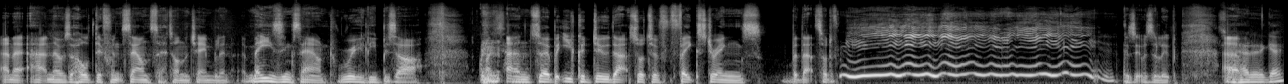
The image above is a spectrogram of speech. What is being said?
and uh, and there was a whole different sound set on the Chamberlin. Amazing sound, really bizarre. and so, but you could do that sort of fake strings, but that sort of because it was a loop. So how did it go?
